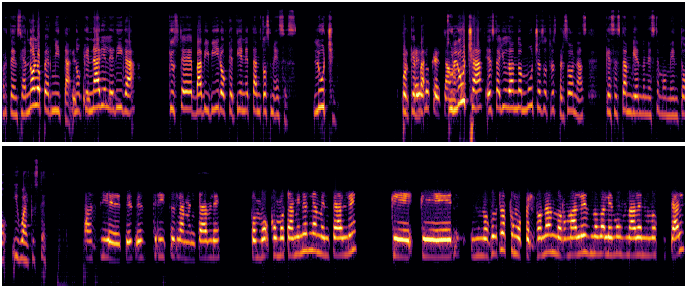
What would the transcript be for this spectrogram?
Hortensia, no lo permita, no que nadie le diga que usted va a vivir o que tiene tantos meses. Luche. Porque su lucha está ayudando a muchas otras personas que se están viendo en este momento igual que usted. Así es, es, triste, es lamentable. Como, como también es lamentable que, que nosotros como personas normales no valemos nada en un hospital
